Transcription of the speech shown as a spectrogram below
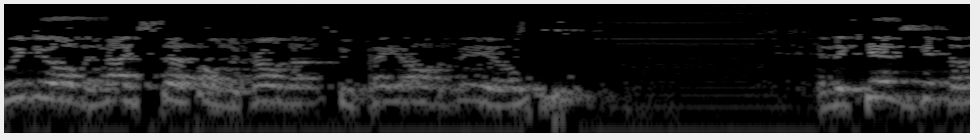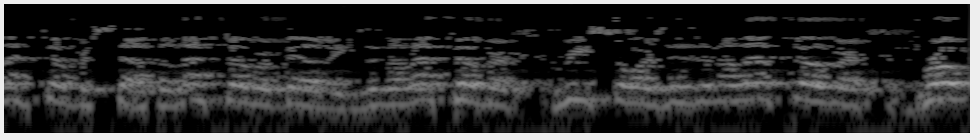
we do all the nice stuff on the grown ups who pay all the bills. And the kids get the leftover stuff, the leftover buildings, and the leftover resources, and the leftover broke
